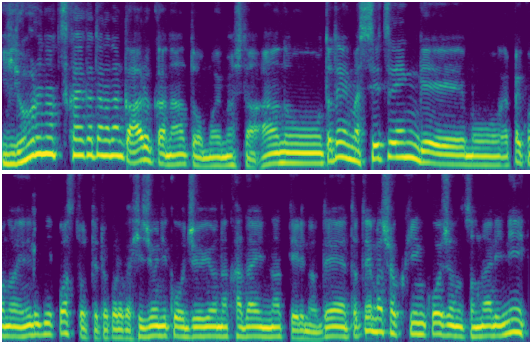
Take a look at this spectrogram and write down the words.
いろいろな使い方がなんかあるかなと思いました。あの、例えば今施設園芸も、やっぱりこのエネルギーコストってところが非常にこう重要な課題になっているので、例えば食品工場の隣に、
